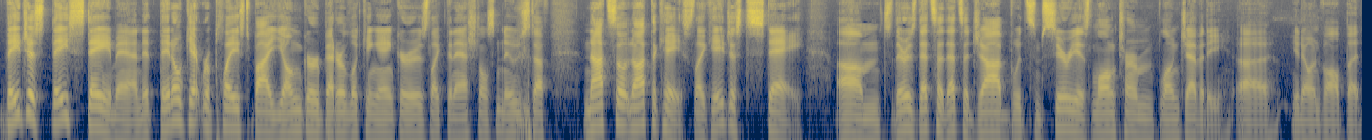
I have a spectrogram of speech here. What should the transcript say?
they just they stay, man. It, they don't get replaced by younger, better looking anchors like the national news stuff. Not so, not the case. Like they just stay. Um, so there's that's a that's a job with some serious long term longevity, uh, you know, involved. But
